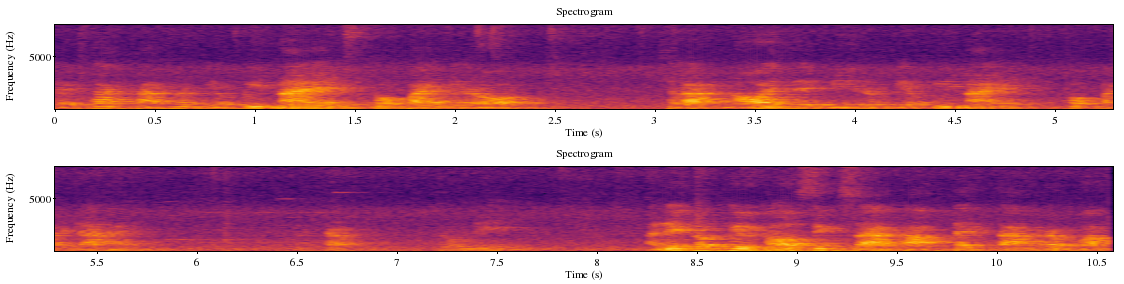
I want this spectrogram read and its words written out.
แต่ถ้าขาดระเบียบวินัยเข้าไปไม่รอด ฉลาดน้อยแต่มีระเบียบวินัยเข้าไปได้นะครับ ตรงนี้ อันนี้ก็คือเขาศึกษาความแตกต่างระหว่าง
